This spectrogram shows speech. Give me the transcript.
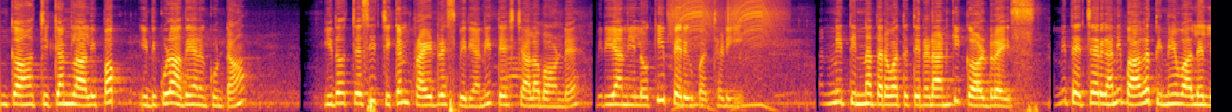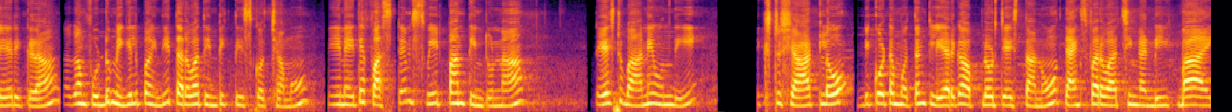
ఇంకా చికెన్ లాలీపాప్ ఇది కూడా అదే అనుకుంటా. ఇది వచ్చేసి chicken fried rice biryani taste చాలా బాగుండే. బిర్యానీలోకి పెరుగు పచ్చడి. అన్ని తిన్న తర్వాత తినడానికి కర్డ్ రైస్. అన్ని తెచ్చారు కానీ బాగా తినే వాళ్ళే లేరు ఇక్కడ. సగం ఫుడ్ మిగిలిపోయింది తర్వాత ఇంటికి తీసుకొచ్చాము. నేనైతే ఫస్ట్ టైం స్వీట్ పాన్ తింటున్నా. టేస్ట్ బాగానే ఉంది. నెక్స్ట్ షార్ట్లో ఇండికోట మొత్తం క్లియర్గా అప్లోడ్ చేస్తాను. థ్యాంక్స్ ఫర్ వాచింగ్ అండి. బాయ్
